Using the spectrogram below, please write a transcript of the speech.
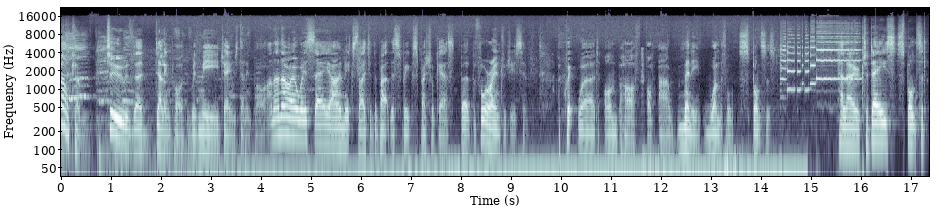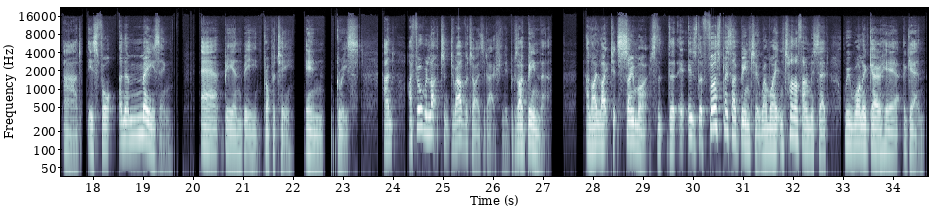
Welcome to the Delingpod with me, James Delingpole. And I know I always say I'm excited about this week's special guest, but before I introduce him, a quick word on behalf of our many wonderful sponsors. Hello, today's sponsored ad is for an amazing Airbnb property in Greece. And I feel reluctant to advertise it actually because I've been there and I liked it so much that, that it is the first place I've been to where my entire family said, We want to go here again.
